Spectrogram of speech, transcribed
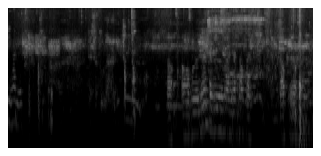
ทำเราทำ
